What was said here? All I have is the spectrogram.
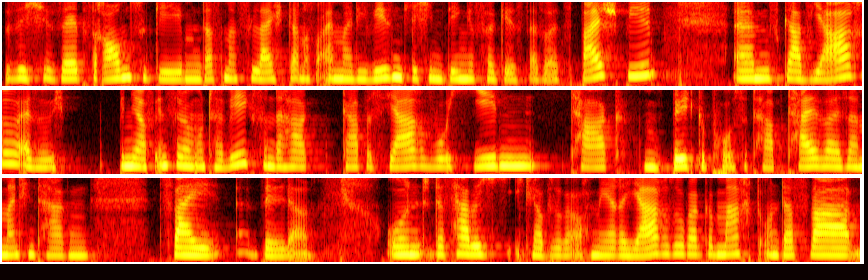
sich selbst Raum zu geben, dass man vielleicht dann auf einmal die wesentlichen Dinge vergisst. Also als Beispiel, ähm, es gab Jahre, also ich bin ja auf Instagram unterwegs und da gab es Jahre, wo ich jeden Tag ein Bild gepostet habe, teilweise an manchen Tagen zwei Bilder. Und das habe ich, ich glaube sogar auch mehrere Jahre sogar gemacht und das war,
